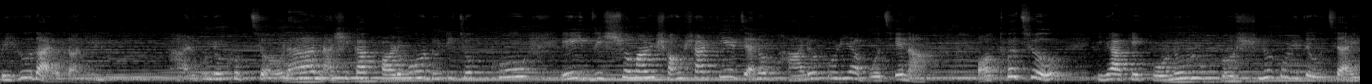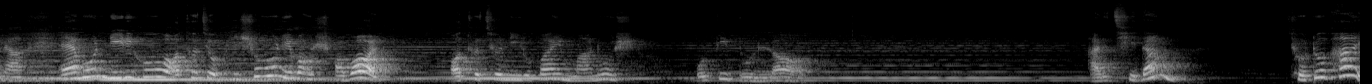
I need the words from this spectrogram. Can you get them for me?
বৃহদায়তনের হাড়গুলো খুব চওড়া, নাসিকা খর্ব, দুটি চক্ষু, এই দৃশ্যমান সংসারকে যেন ভালো করিয়া বোঝে না। অথচ ইহাকে কোনরূপ প্রশ্ন করিতেও চাই না। এমন নিরীহ, অথচ ভীষণ এবং সবল, অথচ নিরুপায় মানুষ অতি দুর্লভ। আর ছিদাম ছোট ভাই,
